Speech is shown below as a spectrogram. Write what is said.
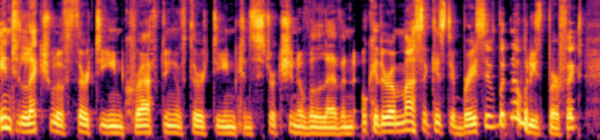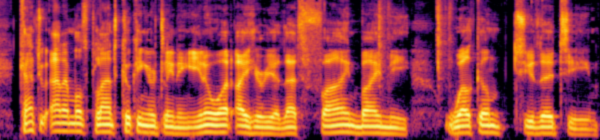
Intellectual of 13, crafting of 13, construction of 11. Okay, they're a masochist abrasive, but nobody's perfect. Can't do animals, plant, cooking, or cleaning. You know what? I hear you. That's fine by me. Welcome to the team.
